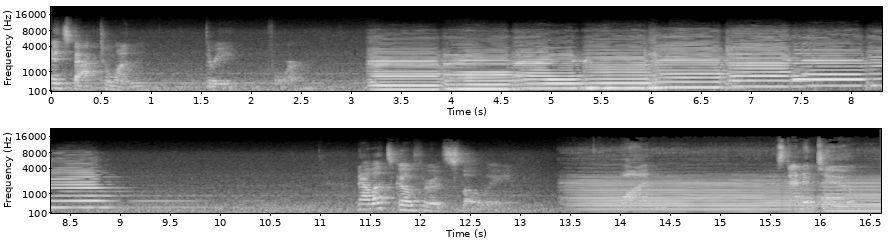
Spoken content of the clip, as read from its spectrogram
It's back to one, three, four. Now let's go through it slowly. One, extended two,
